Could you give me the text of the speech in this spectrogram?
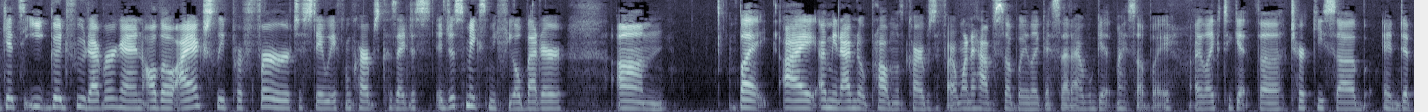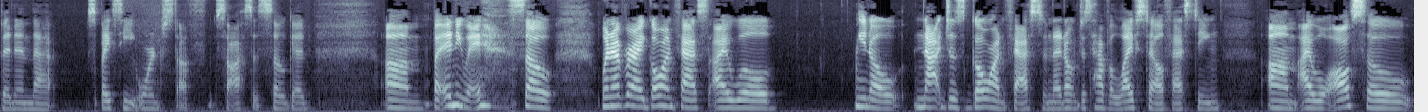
get to eat good food ever again. Although I actually prefer to stay away from carbs because I just it just makes me feel better. Um, but I I mean I have no problem with carbs. If I want to have Subway, like I said, I will get my Subway. I like to get the turkey sub and dip it in that spicy orange stuff sauce. It's so good. Um, but anyway, so whenever I go on fast, I will, you know, not just go on fast and I don't just have a lifestyle fasting um, I will also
